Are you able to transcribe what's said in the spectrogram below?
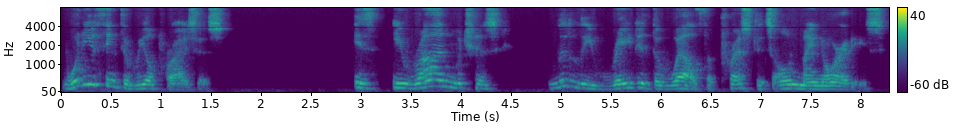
What do you think the real prize is? Is Iran, which has literally raided the wealth, oppressed its own minorities,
